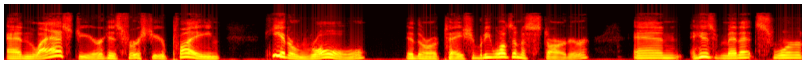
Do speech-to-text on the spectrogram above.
And last year, his first year playing, he had a role in the rotation, but he wasn't a starter. And his minutes were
